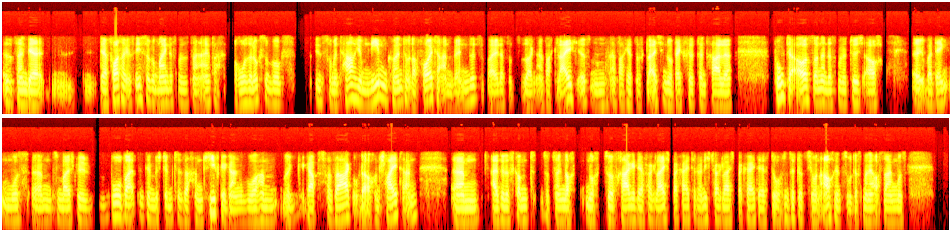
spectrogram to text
sozusagen der der Vortrag ist nicht so gemeint, dass man sozusagen einfach Rosa Luxemburgs Instrumentarium nehmen könnte und auch heute anwendet, weil das sozusagen einfach gleich ist und einfach jetzt das Gleiche nur wechselt zentrale Punkte aus, sondern dass man natürlich auch äh, überdenken muss, ähm, zum Beispiel, wo sind denn bestimmte Sachen schiefgegangen, wo haben äh, gab es Versagen oder auch ein Scheitern. Ähm, also das kommt sozusagen noch noch zur Frage der Vergleichbarkeit oder Nichtvergleichbarkeit der historischen Situation auch hinzu, dass man ja auch sagen muss,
